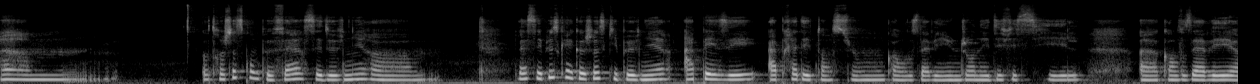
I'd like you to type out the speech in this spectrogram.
Hum, autre chose qu'on peut faire, c'est de venir... Euh, là, c'est plus quelque chose qui peut venir apaiser après des tensions, quand vous avez une journée difficile, euh, quand vous avez...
